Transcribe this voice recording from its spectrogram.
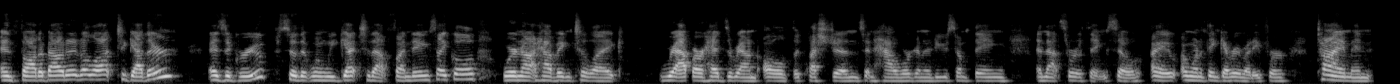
and thought about it a lot together as a group so that when we get to that funding cycle, we're not having to like wrap our heads around all of the questions and how we're going to do something and that sort of thing. So I, I want to thank everybody for time and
